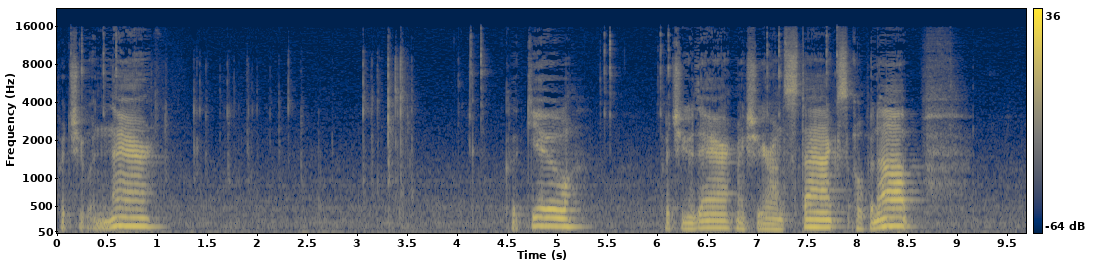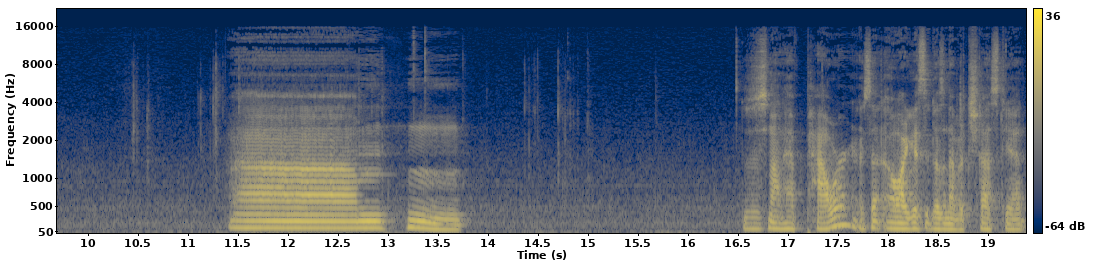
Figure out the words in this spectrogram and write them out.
Put you in there. Click you. Put you there. Make sure you're on stacks. Open up. Um, hmm. Does this not have power? Is that? Oh, I guess it doesn't have a chest yet.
